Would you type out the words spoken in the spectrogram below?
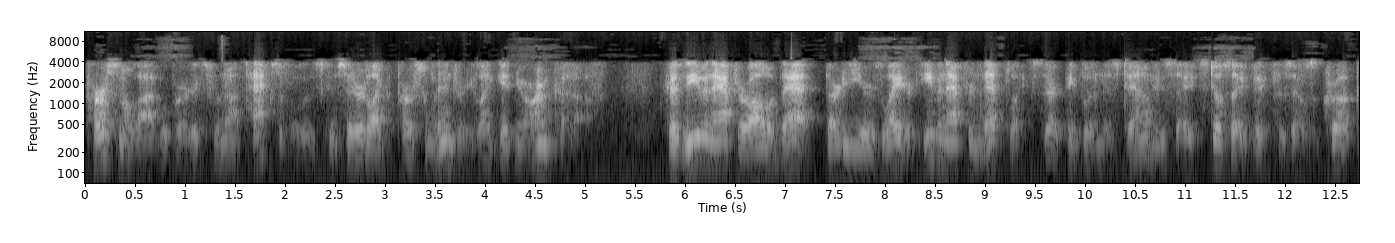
personal libel verdicts, were not taxable. It was considered like a personal injury, like getting your arm cut off. Because even after all of that, 30 years later, even after Netflix, there are people in this town who say, still say Vic Feazell's a crook,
